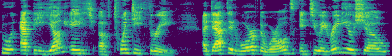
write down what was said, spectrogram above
who at the young age of 23 adapted War of the Worlds into a radio show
